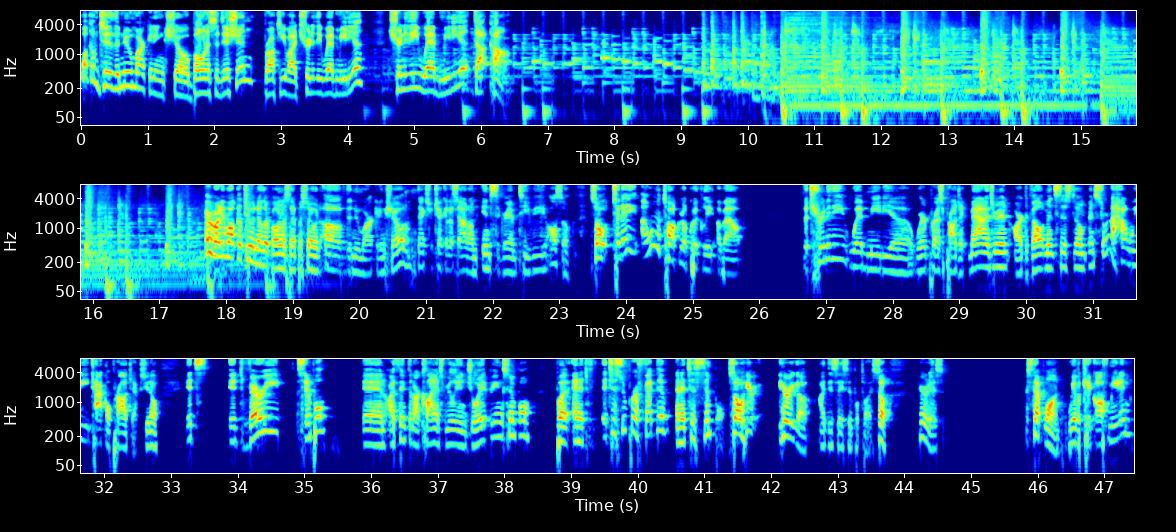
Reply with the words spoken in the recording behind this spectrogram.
Welcome to the new marketing show bonus edition brought to you by Trinity Web Media, trinitywebmedia.com. Hey everybody, welcome to another bonus episode of the new marketing show. Thanks for checking us out on Instagram TV also. So today I want to talk real quickly about the Trinity Web Media WordPress project management, our development system, and sort of how we tackle projects. You know, it's it's very simple, and I think that our clients really enjoy it being simple. But and it's it's just super effective and it's just simple. So here here we go. I did say simple twice. So here it is. Step one: we have a kickoff meeting,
